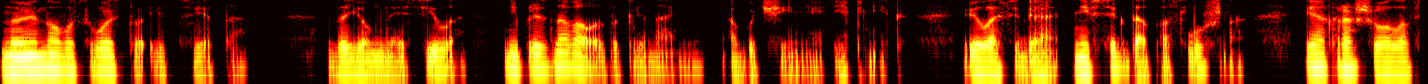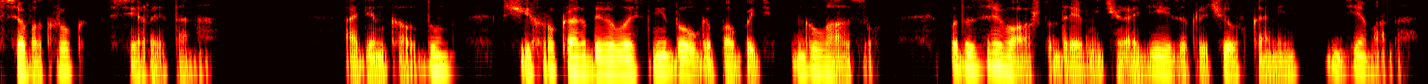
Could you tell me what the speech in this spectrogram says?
Но иного свойства и цвета. Заемная сила не признавала заклинаний, обучения и книг, вела себя не всегда послушно и окрашивала все вокруг в серые тона. Один колдун, в чьих руках довелось недолго побыть глазу, подозревал, что древний чародей заключил в камень демона.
